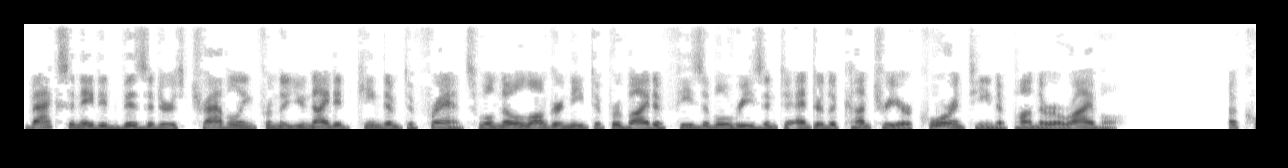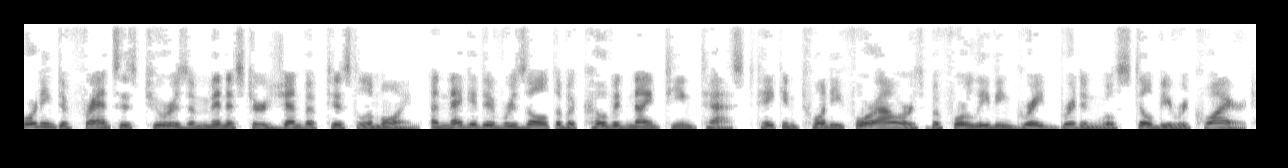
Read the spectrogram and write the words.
Vaccinated visitors traveling from the United Kingdom to France will no longer need to provide a feasible reason to enter the country or quarantine upon their arrival. According to France's tourism minister Jean-Baptiste Lemoyne, a negative result of a COVID-19 test taken 24 hours before leaving Great Britain will still be required.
